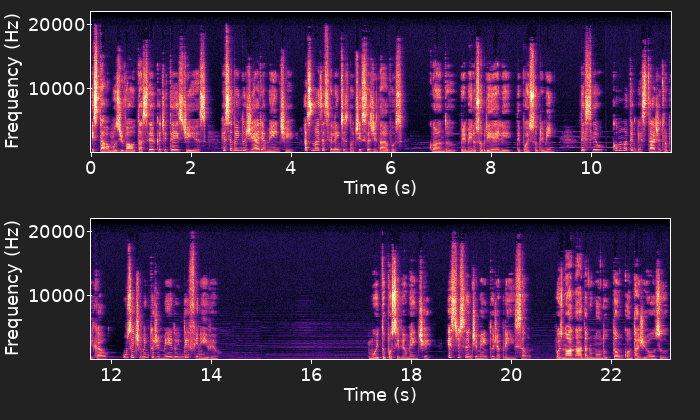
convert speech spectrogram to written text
Estávamos de volta há cerca de dez dias recebendo diariamente as mais excelentes notícias de Davos, quando, primeiro sobre ele, depois sobre mim, desceu, como uma tempestade tropical, um sentimento de medo indefinível. Muito possivelmente, este sentimento de apreensão, pois não há nada no mundo tão contagioso,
